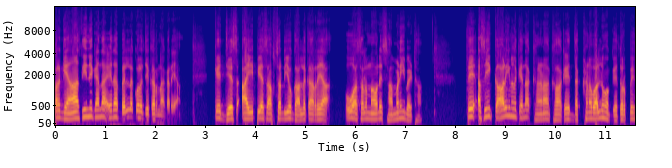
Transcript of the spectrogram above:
ਪਰ ਗਿਆਨ ਸਿੰਘ ਨੇ ਕਹਿੰਦਾ, ਇਹਦਾ ਬਿਲਕੁਲ ਜ਼ਿਕਰ ਨਾ ਕਰਿਆ ਕਿ ਜਿਸ ਆਈਪੀਐਸ ਅਫਸਰ ਦੀ ਉਹ ਗੱਲ ਕਰ ਰਿਹਾ, ਉਹ ਅਸਲ ਮੈਂ ਉਹਦੇ ਸਾਹਮਣੇ ਹੀ ਬੈਠਾ। ਤੇ ਅਸੀਂ ਕਾਹਲੀ ਨਾਲ ਕਹਿੰਦਾ, ਖਾਣਾ ਖਾ ਕੇ ਦੱਖਣ ਵੱਲ ਨੂੰ ਅੱਗੇ ਤੁਰ ਪਏ।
